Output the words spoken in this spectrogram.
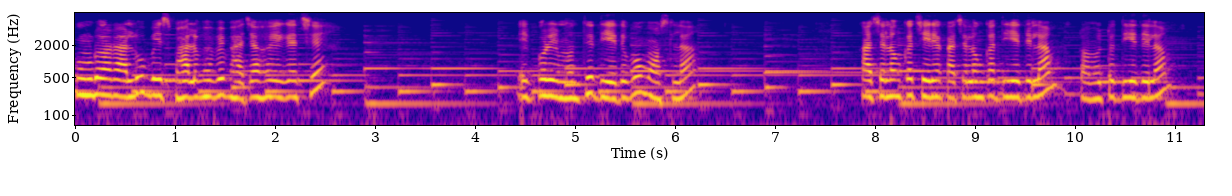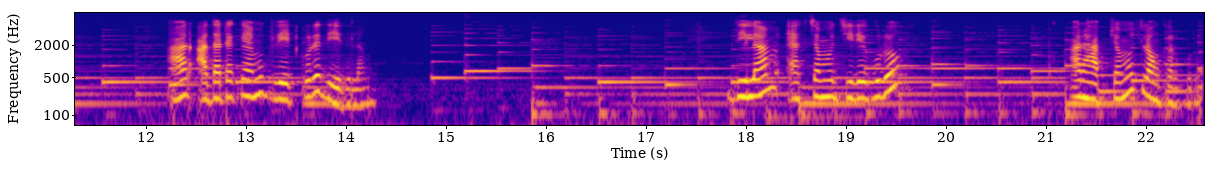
কুমড়ো আর আলু বেশ ভালোভাবে ভাজা হয়ে গেছে। এরপর এর মধ্যে দিয়ে দেব মশলা। কাঁচা লঙ্কা চেরা কাঁচা লঙ্কা দিয়ে দিলাম, টমেটো দিয়ে দিলাম, আর আদাটাকে আমি গ্রেট করে দিয়ে দিলাম। দিলাম এক চামচ জিরে গুঁড়ো আর হাফ চামচ লঙ্কার গুঁড়ো।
